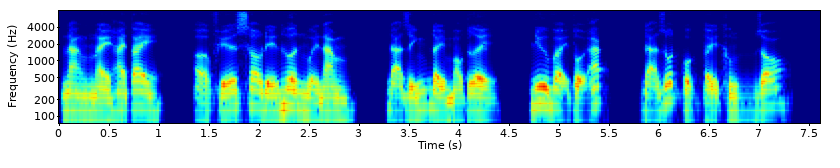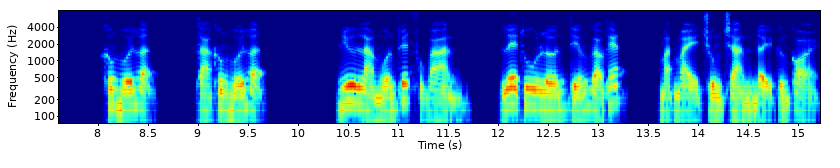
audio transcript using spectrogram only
nàng này hai tay, ở phía sau đến hơn mười năm, đã dính đầy máu tươi, như vậy tội ác, đã rốt cuộc tẩy không rõ. Không hối hận, ta không hối hận. Như là muốn thuyết phục bàn, Lê Thu lớn tiếng gào thét, mặt mày trung tràn đầy cứng cỏi.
